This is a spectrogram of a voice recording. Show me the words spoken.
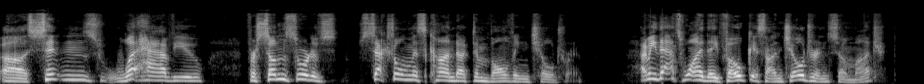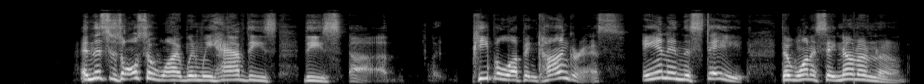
uh, sentenced, what have you, for some sort of sexual misconduct involving children. I mean, that's why they focus on children so much. And this is also why when we have these, these, uh, people up in Congress and in the state that want to say, no, no, no, no, no.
